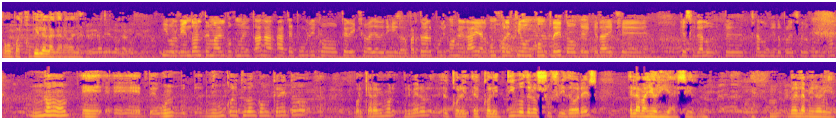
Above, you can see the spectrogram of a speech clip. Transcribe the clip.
como para escupirle a la cara, vaya. Y volviendo al tema del documental, ¿a, qué público queréis que vaya dirigido? Aparte del público en general, ¿hay algún colectivo en concreto que queráis que, que, se que aludido por este documental? No, eh, eh, ningún colectivo en concreto, porque ahora mismo, primero, el, el colectivo de los sufridores es la mayoría, es decir, no es la minoría.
